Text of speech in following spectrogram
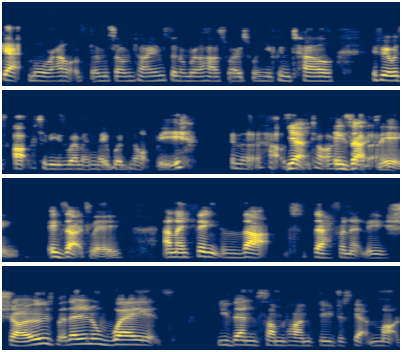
get more out of them sometimes than on Real Housewives when you can tell if it was up to these women, they would not be in a house Yeah, exactly. Exactly. And I think that definitely shows, but then in a way it's you then sometimes do just get much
